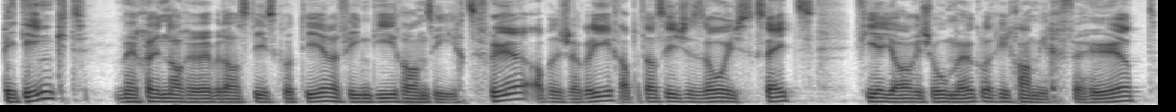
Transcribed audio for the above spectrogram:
Bedingt. Wir können nachher über das diskutieren. Finde ich an sich zu früh, aber das ist ja gleich. Aber das ist ja so, ist das Gesetz. Vier Jahre ist unmöglich. Ich habe mich verhört.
